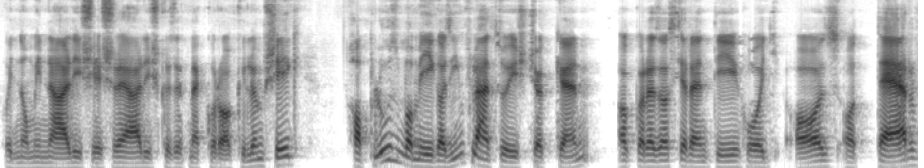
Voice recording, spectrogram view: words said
hogy nominális és reális között mekkora a különbség. Ha pluszba még az infláció is csökken, akkor ez azt jelenti, hogy az a terv,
